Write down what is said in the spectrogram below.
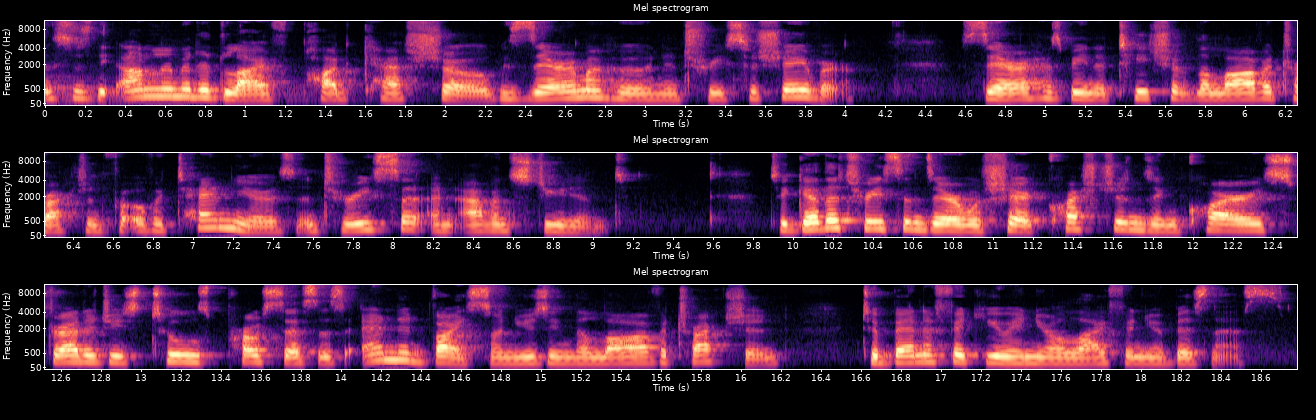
This is the Unlimited Life podcast show with Zara Mahoon and Teresa Shaver. Zara has been a teacher of the Law of Attraction for over 10 years, and Teresa an avid student. Together, Teresa and Zara will share questions, inquiries, strategies, tools, processes, and advice on using the Law of Attraction to benefit you in your life and your business.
